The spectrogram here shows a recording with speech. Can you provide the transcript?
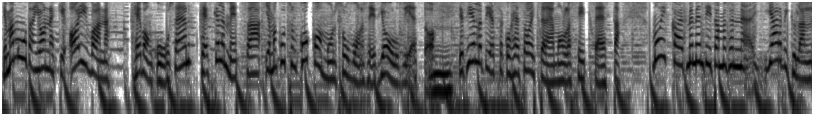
Ja mä muutan jonnekin aivan hevon kuuseen keskelle metsää ja mä kutsun koko mun suvun siis jouluviettoon. Mm. Ja siellä tiedätkö, kun he soittelee mulle sitten, että moikka, että me mentiin tämmöisen Järvikylän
